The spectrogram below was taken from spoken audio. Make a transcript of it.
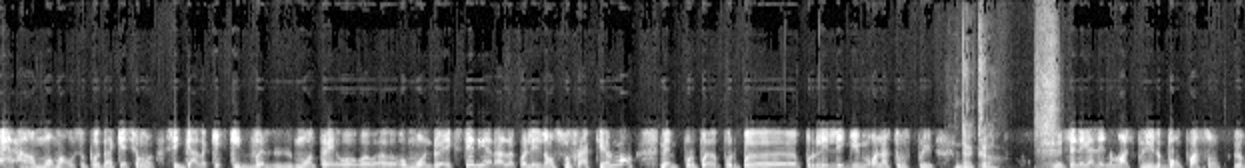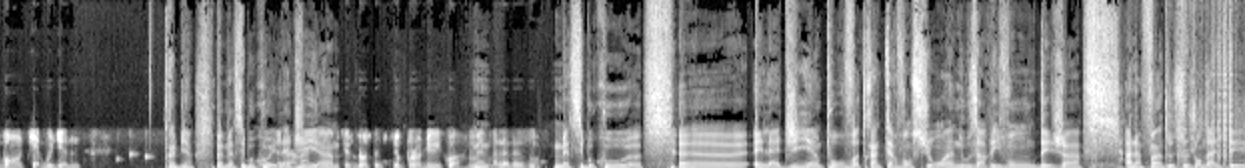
à un moment, on se pose la question, ces gars-là, qu'est-ce qu'ils veulent montrer au, monde extérieur alors que les gens souffrent actuellement Même pour, pour, pour, pour les légumes, on n'en trouve plus. D'accord. Le Sénégal, il ne mange plus le bon poisson, le bon tchéboudienne. Très bien. Ben, merci beaucoup, Eladji. hein. D'autres produits, quoi, mais malheureusement. Merci beaucoup, euh, euh, Eladji, hein, pour votre intervention. hein. Nous arrivons déjà à la fin de ce journal des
